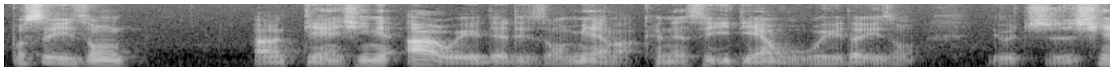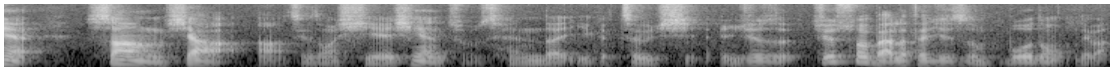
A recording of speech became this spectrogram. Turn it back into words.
不是一种啊典型的二维的这种面嘛，可能是一点五维的一种由直线上下啊这种斜线组成的一个周期，也就是就说白了它就是种波动，对吧？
